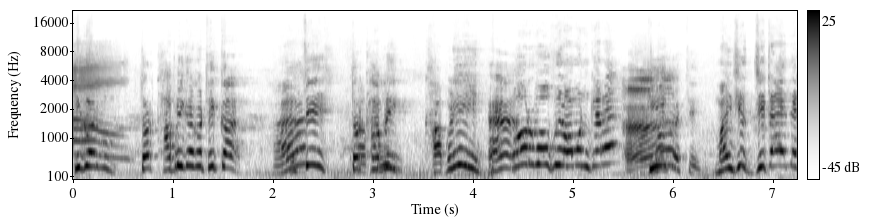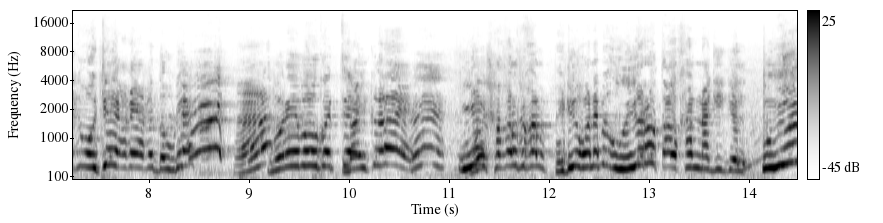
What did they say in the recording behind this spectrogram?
কি করবি? তোর খাবড়ি কাকো ঠিক কর। হ্যাঁ? তোর খাবড়ি খাবড়ি হ্যাঁ। তোর বউ ফির অমন করে? কি করছে? মানুষের যেটাই দেখে ওইটাই আগে আগে দৌড়ে। হ্যাঁ। মরে বউ করছে। নাই করে? হ্যাঁ। ইয়ে সকাল সকাল ভিডিও বানাবে উইয়েরও তাল খান নাকি গেল। তুই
